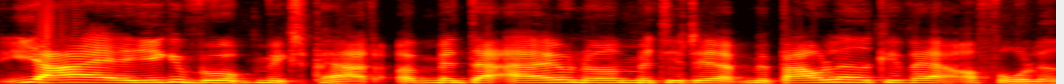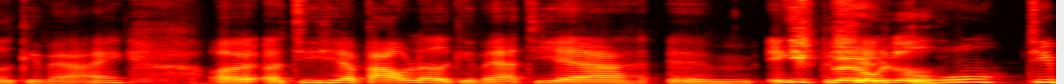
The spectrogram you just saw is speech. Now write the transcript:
jeg er ikke våbenekspert, men der er jo noget med det der med bagladegevær og forladegevær, ikke? Og, og de her bagladegevær, de er øhm, ikke De specielt bøvlede. gode. De er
